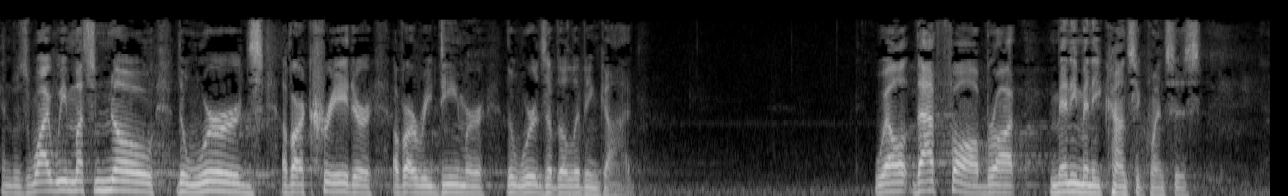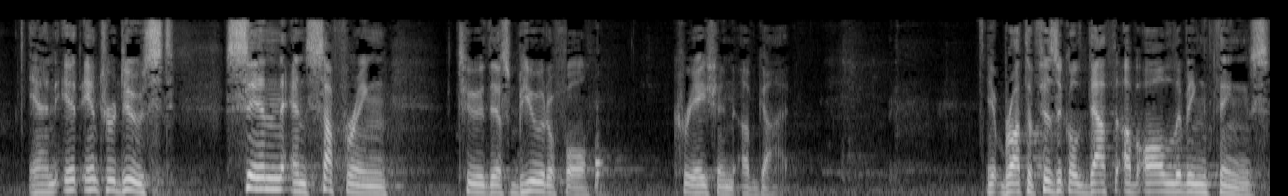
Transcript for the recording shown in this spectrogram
And was why we must know the words of our Creator, of our Redeemer, the words of the living God. Well, that fall brought many, many consequences. And it introduced sin and suffering to this beautiful creation of God. It brought the physical death of all living things.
